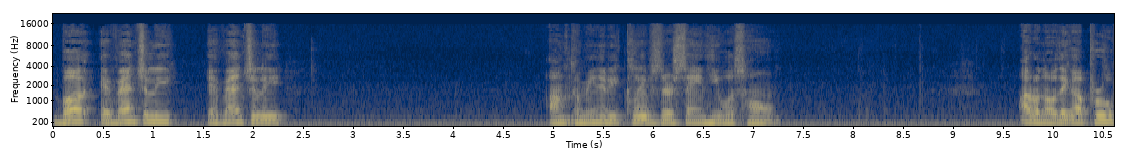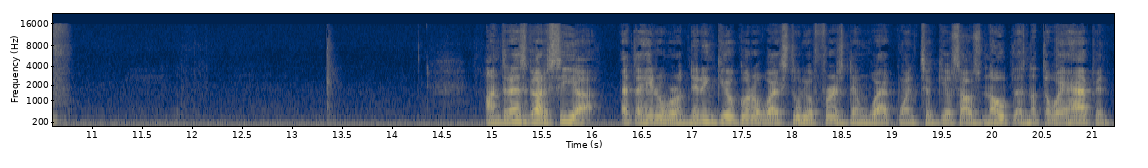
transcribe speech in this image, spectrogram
But eventually, eventually, on community clips, they're saying he was home. I don't know. They got proof. Andres Garcia at the Hater World. Didn't Gil go to Wack Studio first, then Wack went to Gil's house? Nope, that's not the way it happened.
